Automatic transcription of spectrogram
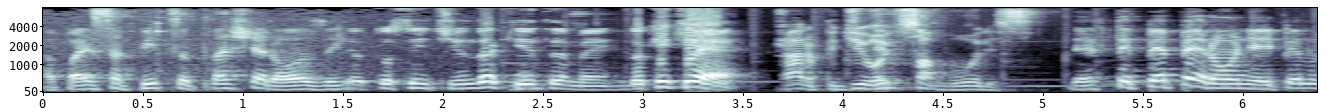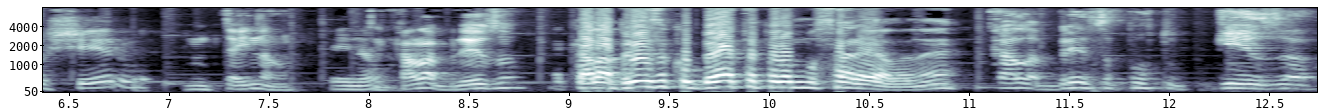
Rapaz, essa pizza tá cheirosa, hein? Eu tô sentindo aqui também. Do que que é? Cara, eu pedi oito sabores. Deve ter pepperoni aí pelo cheiro. Não tem, não. Tem não? Tem calabresa, É calabresa coberta pela mussarela, né? calabresa portuguesa,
